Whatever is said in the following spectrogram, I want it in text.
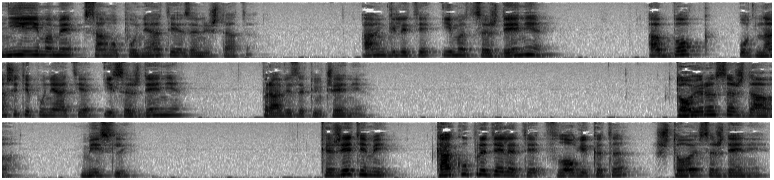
Ние имаме само понятие за нещата. Ангелите имат съждения, а Бог от нашите понятия и съждения прави заключения. Той разсъждава, мисли. Кажете ми, как определяте в логиката, що е съждение?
